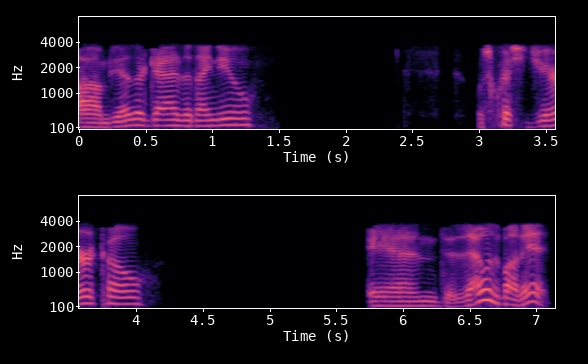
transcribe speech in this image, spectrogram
Um, the other guy that I knew was Chris Jericho, and that was about it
